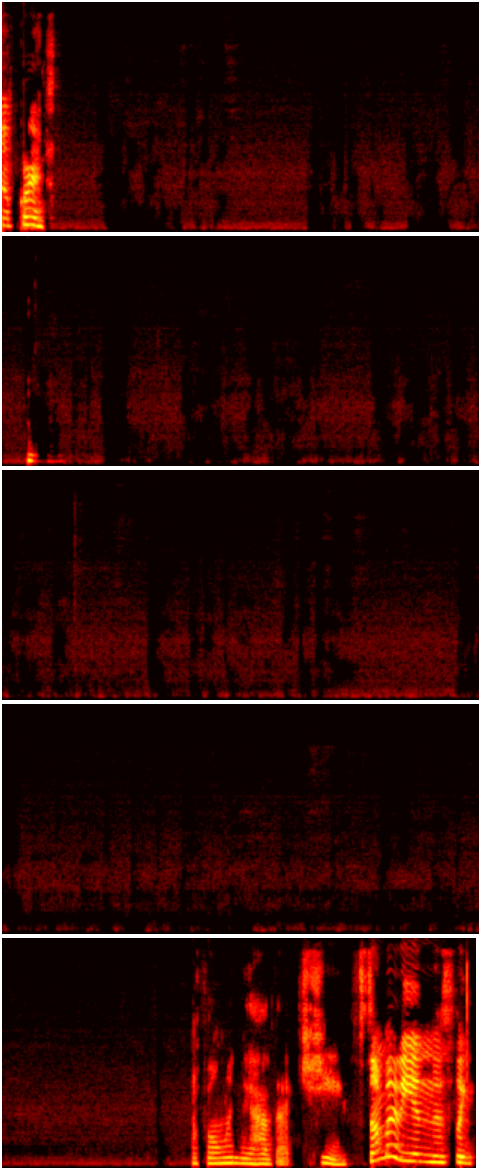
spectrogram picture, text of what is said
Of course. If only we had that key. Somebody in this, like,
